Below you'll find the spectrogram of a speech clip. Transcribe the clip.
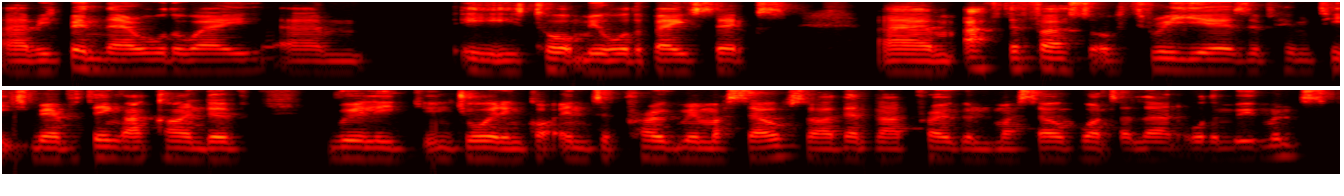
um, he's been there all the way. Um, he, he's taught me all the basics. Um, after the first sort of three years of him teaching me everything, I kind of really enjoyed and got into programming myself. So I, then I programmed myself once I learned all the movements,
